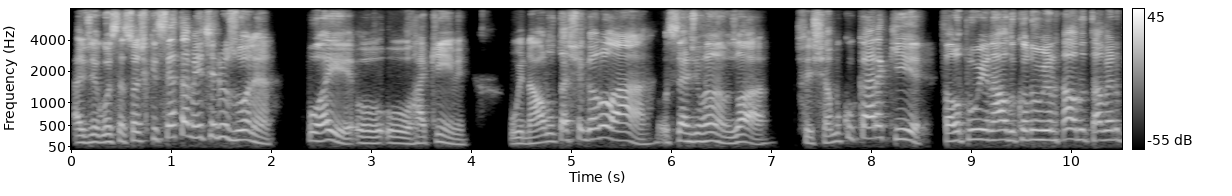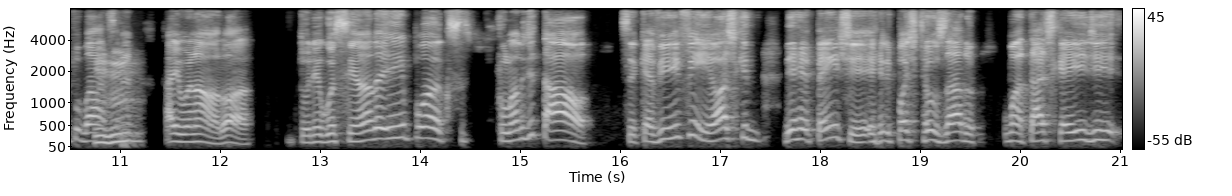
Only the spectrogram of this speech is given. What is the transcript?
as negociações que certamente ele usou, né? Pô, aí, o, o Hakimi, o Hinaldo tá chegando lá. O Sérgio Ramos, ó, fechamos com o cara aqui. Falou pro Hinaldo quando o Hinaldo tava indo pro Barça, uhum. né? Aí o Hinaldo, ó, tô negociando aí, pô, fulano de tal. Você quer vir? Enfim, eu acho que de repente ele pode ter usado uma tática aí de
